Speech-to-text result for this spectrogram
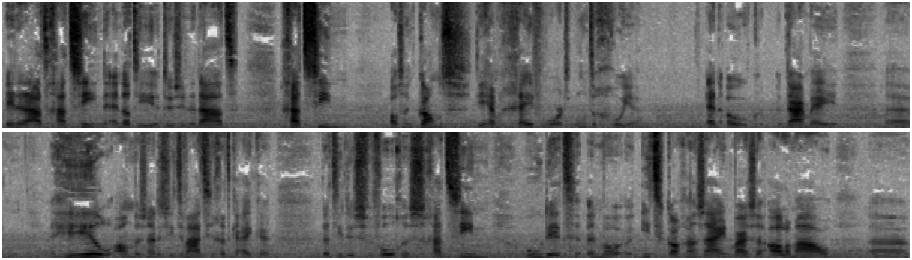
inderdaad gaat zien. En dat hij het dus inderdaad gaat zien als een kans die hem gegeven wordt om te groeien. En ook daarmee um, heel anders naar de situatie gaat kijken. Dat hij dus vervolgens gaat zien hoe dit een, iets kan gaan zijn waar ze allemaal um,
